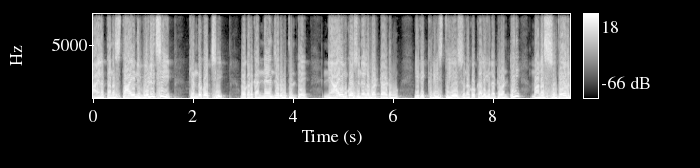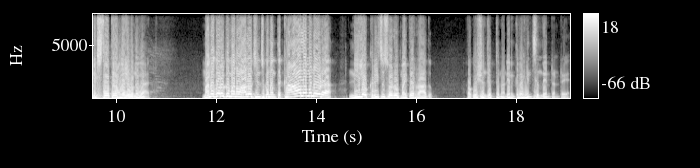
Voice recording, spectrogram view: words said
ఆయన తన స్థాయిని విడిచి కిందకొచ్చి ఒకడికి అన్యాయం జరుగుతుంటే న్యాయం కోసం నిలబడ్డాడు. ఇది క్రీస్తు యేసునకు కలిగినటువంటి మనస్సు దేవునికి స్తోత్రం కలుగునుగా మన కొరకు మనం ఆలోచించుకున్నంత కాలము కూడా నీలో క్రీస్తు స్వరూపం అయితే రాదు. ఒక విషయం చెప్తున్నా నేను గ్రహించింది ఏంటంటే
